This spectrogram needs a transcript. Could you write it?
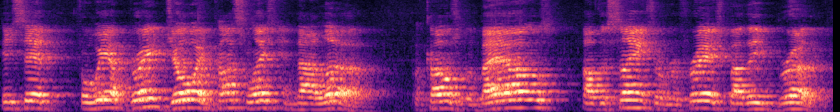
he said, For we have great joy and consolation in thy love, because the bowels of the saints are refreshed by thee, brother.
